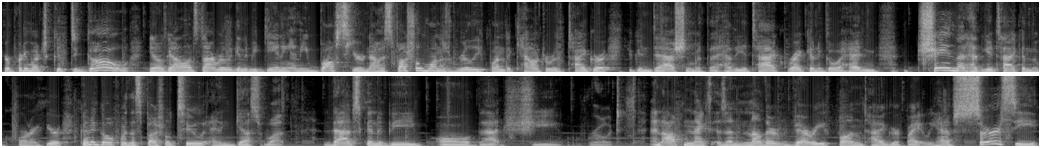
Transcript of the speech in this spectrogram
you're pretty much good to go. You know, Galan's not really going to be gaining any buffs here. Now, his special one is really fun to counter with Tigra. You can dash in with the heavy attack, right? Going to go ahead and chain that heavy attack in the corner here. Going to go for the special two, and guess what? That's going to be all that she And up next is another very fun Tigra fight. We have Sersi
